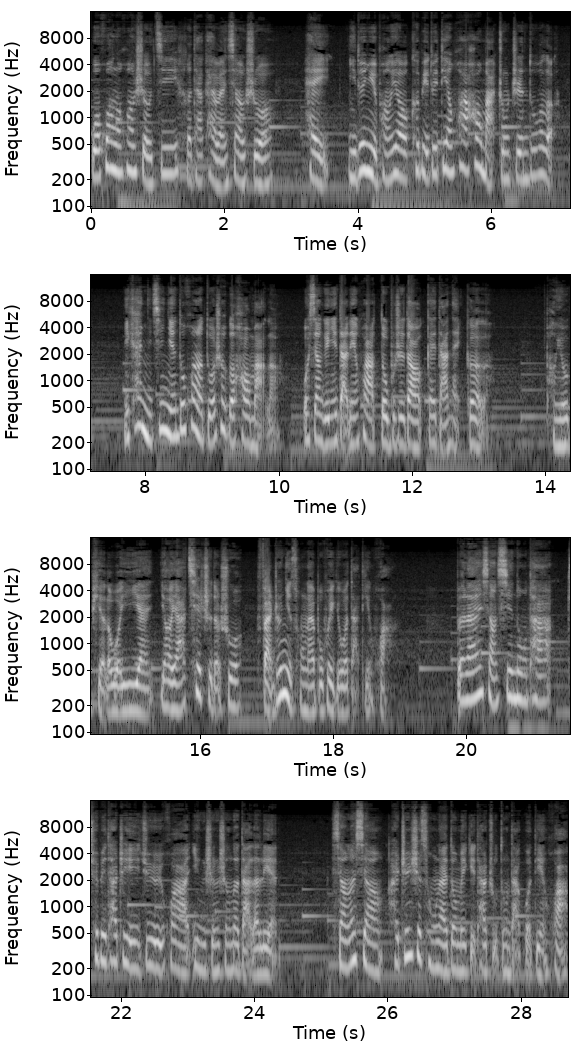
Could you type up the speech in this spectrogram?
我晃了晃手机，和他开玩笑说：“嘿。”你对女朋友可比对电话号码重真多了。你看你今年都换了多少个号码了？我想给你打电话都不知道该打哪个了。朋友瞥了我一眼，咬牙切齿地说：“反正你从来不会给我打电话。”本来想戏弄他，却被他这一句话硬生生地打了脸。想了想，还真是从来都没给他主动打过电话，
